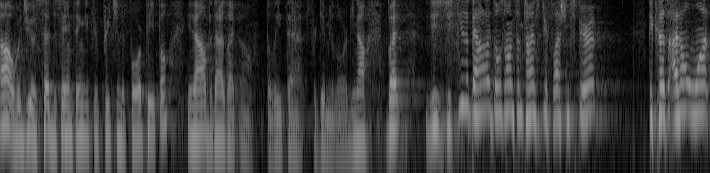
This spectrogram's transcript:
oh, would you have said the same thing if you're preaching to four people? You know, but then I was like, oh, delete that. Forgive me, Lord. You know, but do you see the battle that goes on sometimes with your flesh and spirit? because I don't want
